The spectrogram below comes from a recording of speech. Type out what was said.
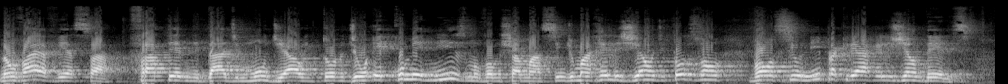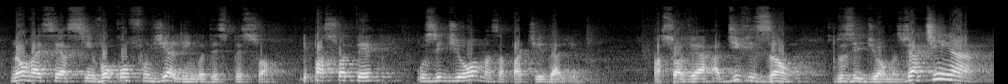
Não vai haver essa fraternidade mundial em torno de um ecumenismo, vamos chamar assim, de uma religião onde todos vão, vão se unir para criar a religião deles. Não vai ser assim. Vou confundir a língua desse pessoal. E passou a ter os idiomas a partir dali. Passou a ver a, a divisão dos idiomas. Já tinha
